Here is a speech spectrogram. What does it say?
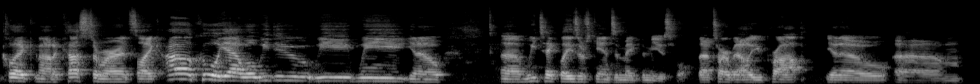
click, not a customer. It's like, oh, cool, yeah, well, we do, we, we, you know, um, we take laser scans and make them useful. That's our value prop. You know, um,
